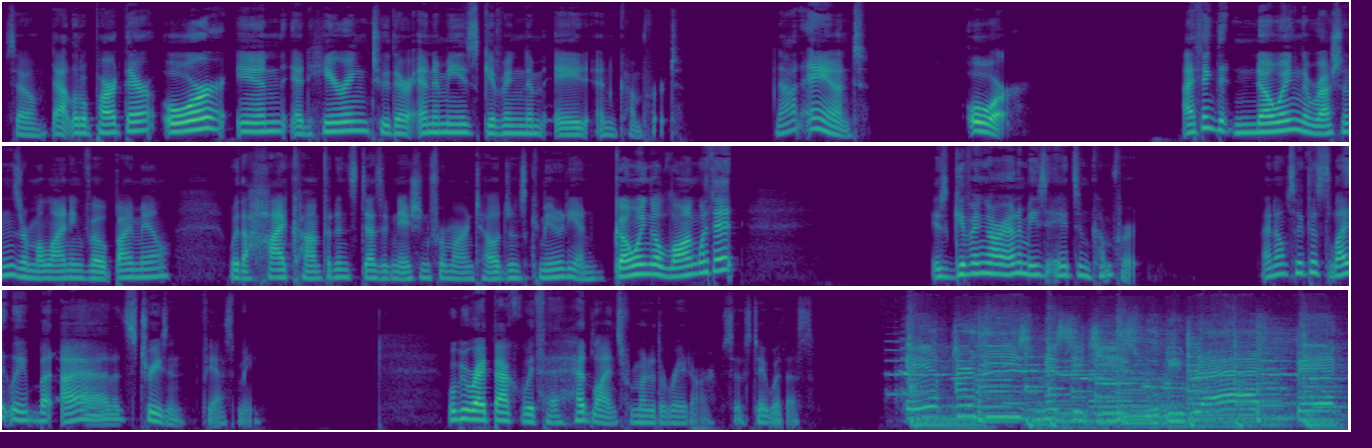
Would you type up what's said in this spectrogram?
So, that little part there, or in adhering to their enemies, giving them aid and comfort. Not and, or. I think that knowing the Russians are maligning vote by mail with a high confidence designation from our intelligence community and going along with it is giving our enemies aids and comfort. I don't say this lightly, but uh, that's treason, if you ask me. We'll be right back with uh, headlines from Under the Radar, so stay with us. After these messages, we'll be right back.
